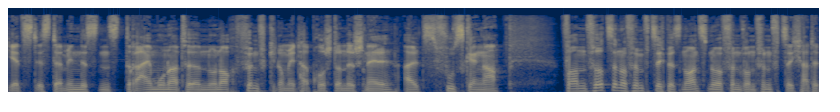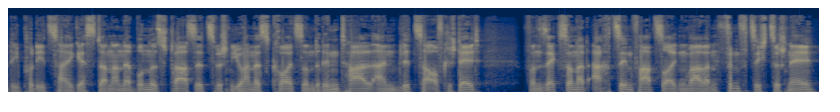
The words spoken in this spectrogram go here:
Jetzt ist er mindestens drei Monate nur noch fünf Kilometer pro Stunde schnell als Fußgänger. Von 14.50 Uhr bis 19.55 Uhr hatte die Polizei gestern an der Bundesstraße zwischen Johanniskreuz und Rintal einen Blitzer aufgestellt. Von 618 Fahrzeugen waren 50 zu schnell,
